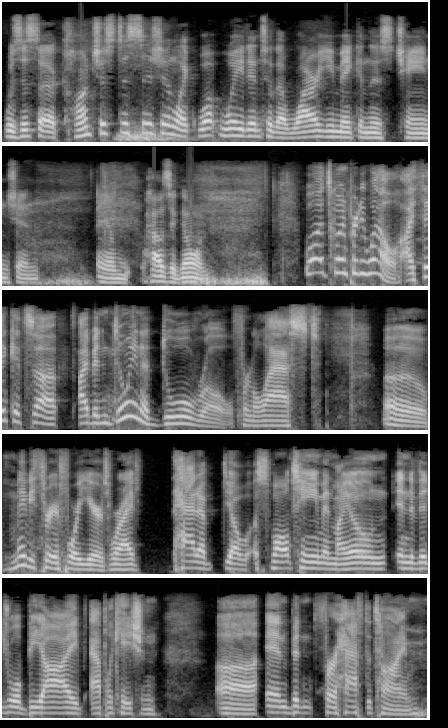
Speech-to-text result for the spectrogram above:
was this a conscious decision? Like, what weighed into that? Why are you making this change, and and how's it going? Well, it's going pretty well. I think it's. Uh, I've been doing a dual role for the last, oh, maybe three or four years, where I've had a you know a small team and my own individual BI application, uh, and been for half the time.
